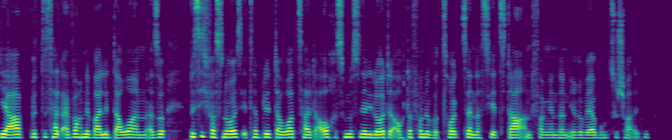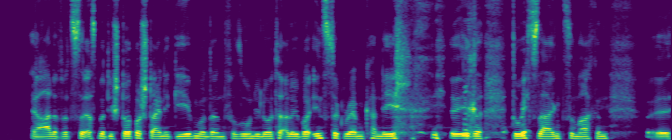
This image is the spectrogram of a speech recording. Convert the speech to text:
ja, wird es halt einfach eine Weile dauern. Also bis sich was Neues etabliert, dauert's halt auch. Es müssen ja die Leute auch davon überzeugt sein, dass sie jetzt da anfangen, dann ihre Werbung zu schalten. Ja, da wird's dann erstmal die Stolpersteine geben und dann versuchen die Leute alle über Instagram-Kanäle ihre Durchsagen zu machen. Äh,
